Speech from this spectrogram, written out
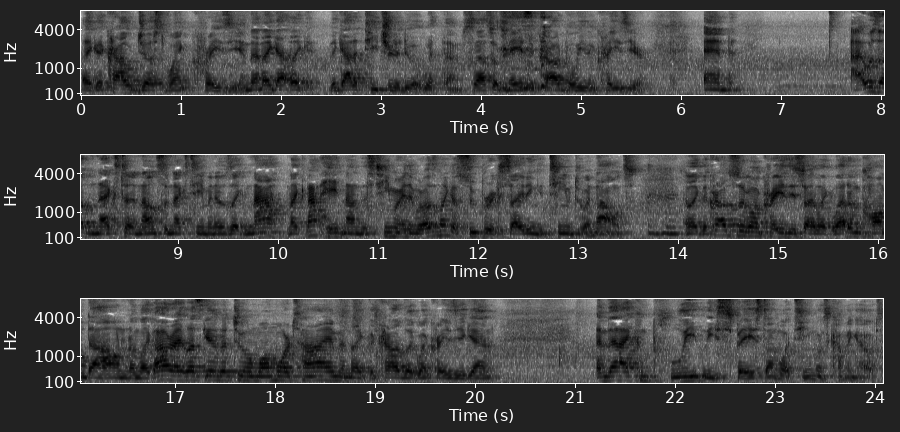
like the crowd just went crazy and then they got like they got a teacher to do it with them so that's what made the crowd go even crazier and I was up next to announce the next team, and it was like not like not hating on this team or anything, but it wasn't like a super exciting team to announce. Mm-hmm. And like the crowd's still going crazy, so I like let them calm down, and I'm like, all right, let's give it to them one more time, and like the crowd like went crazy again. And then I completely spaced on what team was coming out.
